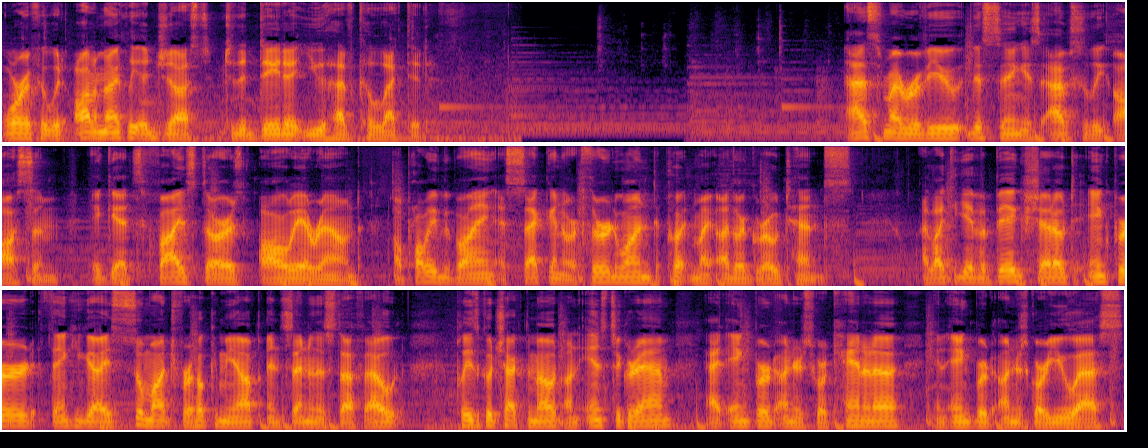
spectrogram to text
or if it would automatically adjust to the data you have collected. As for my review, this thing is absolutely awesome. It gets 5 stars all the way around. I'll probably be buying a second or third one to put in my other grow tents. I'd like to give a big shout out to Inkbird. Thank you guys so much for hooking me up and sending this stuff out. Please go check them out on Instagram at Inkbird underscore Canada and Inkbird underscore US.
